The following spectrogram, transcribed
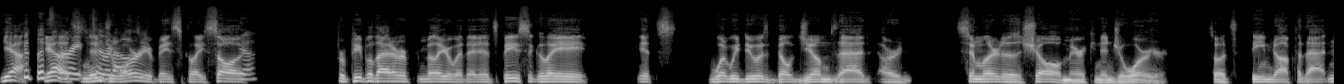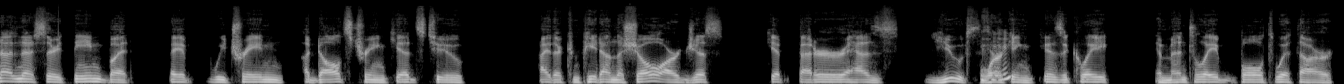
yeah. yeah. Right it's Ninja Warrior, basically. So yeah for people that are familiar with it, it's basically, it's what we do is build gyms that are similar to the show American Ninja Warrior. So it's themed off of that, not necessarily themed, but they, we train adults, train kids to either compete on the show or just get better as youth, mm-hmm. working physically and mentally, both with our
